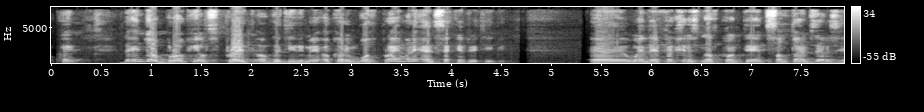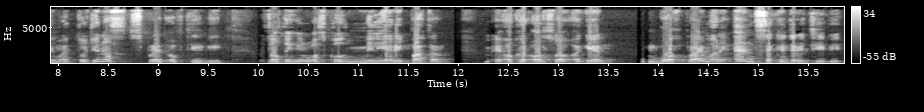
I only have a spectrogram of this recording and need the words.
Okay. The endobronchial spread of the TB may occur in both primary and secondary TB. Uh, when the infection is not contained, sometimes there is hematogenous spread of TB, resulting in what's called miliary pattern. May occur also, again, in both primary and secondary TB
